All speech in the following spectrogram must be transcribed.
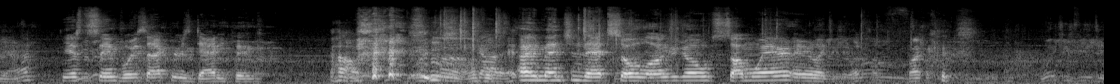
Yeah. He has the same voice actor as Daddy Pig. Oh. Got it. I mentioned that so long ago somewhere, and you're like, what the fuck? Waiting for you to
